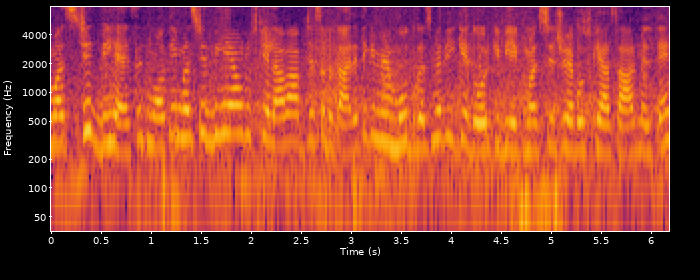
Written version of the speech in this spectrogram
مسجد بھی ہے، صرف موتی مسجد بھی ہے اور اس کے علاوہ آپ جیسا بتا رہے تھے کہ محمود غزنوی کے دور کی بھی ایک مسجد جو ہے، وہ اس کے آثار ملتے ہیں۔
